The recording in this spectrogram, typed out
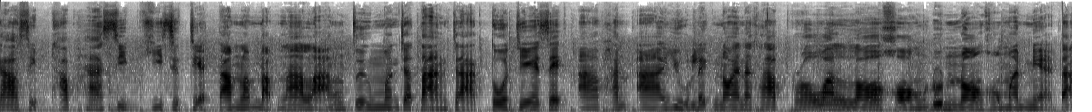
190ทับ50ขีด17 ตามลำดับหน้าหลัง ซึ่งมันจะต่างจากตัว JSX R1000R อยู่เล็กน้อยนะครับ เพราะว่าล้อของรุ่นน้องของมันเนี่ยจะ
